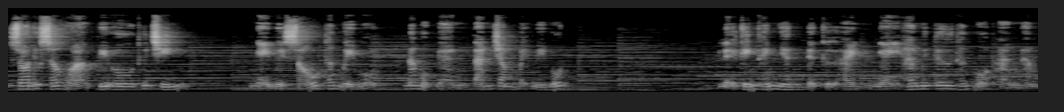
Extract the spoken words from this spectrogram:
do Đức Giáo hoàng Pio thứ 9 ngày 16 tháng 11 năm 1871. Lễ kính thánh nhân được cử hành ngày 24 tháng 1 hàng năm.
